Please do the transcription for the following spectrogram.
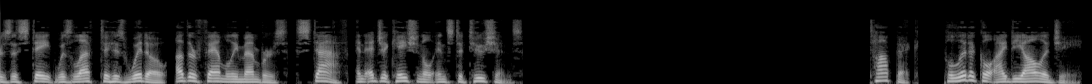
estate was left to his widow, other family members, staff, and educational institutions. Political ideology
